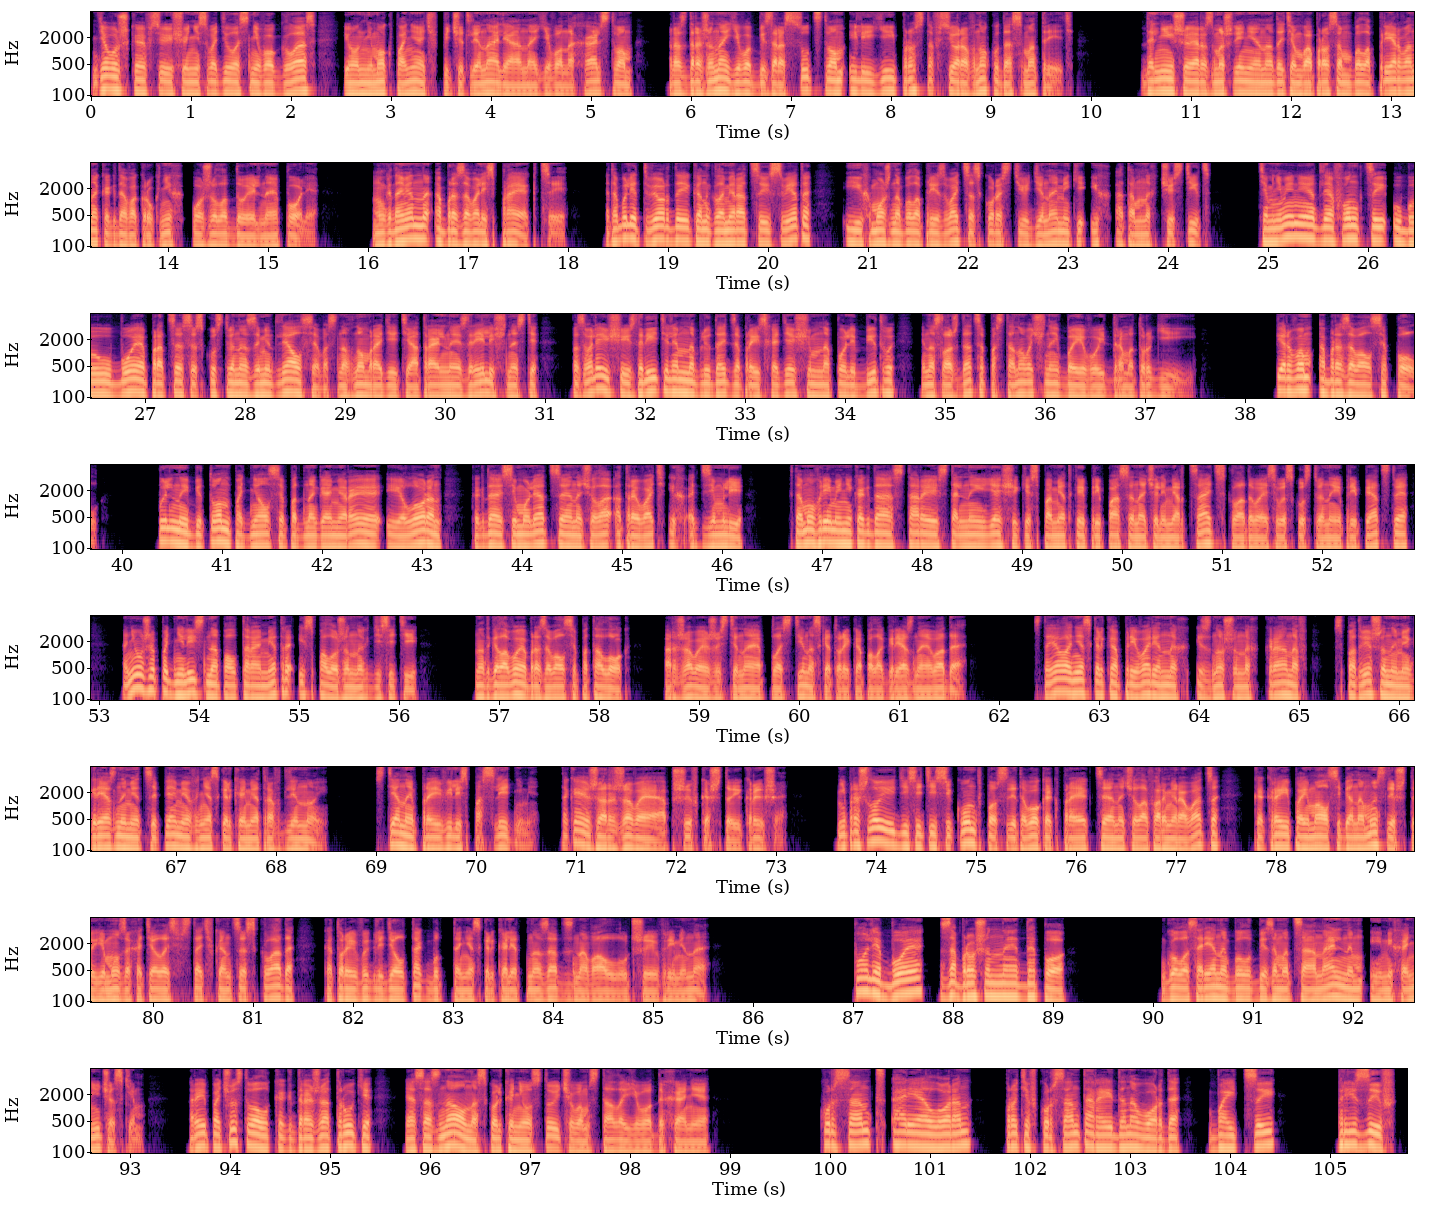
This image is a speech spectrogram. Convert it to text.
Девушка все еще не сводила с него глаз, и он не мог понять, впечатлена ли она его нахальством, раздражена его безрассудством или ей просто все равно, куда смотреть. Дальнейшее размышление над этим вопросом было прервано, когда вокруг них ожило дуэльное поле. Мгновенно образовались проекции. Это были твердые конгломерации света, и их можно было призвать со скоростью динамики их атомных частиц. Тем не менее, для функций УБУ боя процесс искусственно замедлялся, в основном ради театральной зрелищности, позволяющей зрителям наблюдать за происходящим на поле битвы и наслаждаться постановочной боевой драматургией. Первым образовался пол. Пыльный бетон поднялся под ногами Рея и Лорен, когда симуляция начала отрывать их от земли. К тому времени, когда старые стальные ящики с пометкой «припасы» начали мерцать, складываясь в искусственные препятствия, они уже поднялись на полтора метра из положенных десяти. Над головой образовался потолок, ржавая жестяная пластина, с которой капала грязная вода. Стояло несколько приваренных, изношенных кранов с подвешенными грязными цепями в несколько метров длиной. Стены проявились последними. Такая же ржавая обшивка, что и крыша. Не прошло и 10 секунд после того, как проекция начала формироваться, как Рэй поймал себя на мысли, что ему захотелось встать в конце склада, который выглядел так, будто несколько лет назад знавал лучшие времена. «Поле боя, заброшенное депо». Голос арены был безэмоциональным и механическим. Рэй почувствовал, как дрожат руки, и осознал, насколько неустойчивым стало его дыхание. «Курсант Ария Лоран против курсанта Рейдена Ворда. Бойцы. Призыв!»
